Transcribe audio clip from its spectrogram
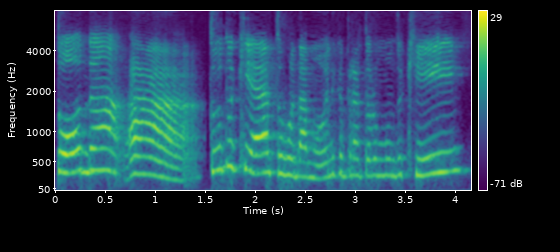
toda a. tudo que é a Turma da Mônica para todo mundo que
